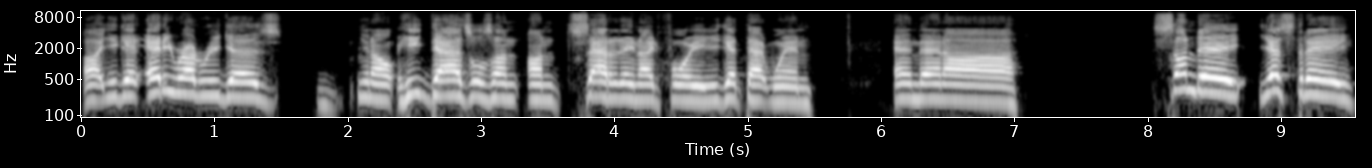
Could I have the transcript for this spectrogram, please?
Uh, you get Eddie Rodriguez. You know he dazzles on on Saturday night for you. You get that win, and then uh Sunday, yesterday,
